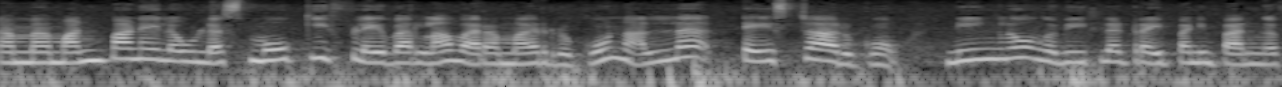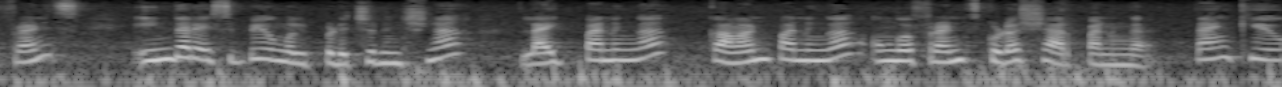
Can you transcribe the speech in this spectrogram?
நம்ம மண்பானையில் உள்ள ஸ்மோக்கி ஃப்ளேவர்லாம் வர மாதிரி இருக்கும். நல்ல டேஸ்ட்டாக இருக்கும். நீங்களும் உங்கள் வீட்டில் ட்ரை பண்ணி பாருங்கள் ஃப்ரெண்ட்ஸ் இந்த ரெசிபி உங்களுக்கு பிடிச்சிருந்துச்சுன்னா லைக் பண்ணுங்கள் கமெண்ட் பண்ணுங்கள் உங்கள் ஃப்ரெண்ட்ஸ் கூட ஷேர் பண்ணுங்கள் தேங்க்யூ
